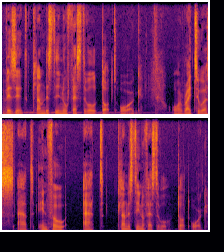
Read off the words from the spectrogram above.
visit clandestinofestival.org or write to us at info at clandestinofestival.org.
